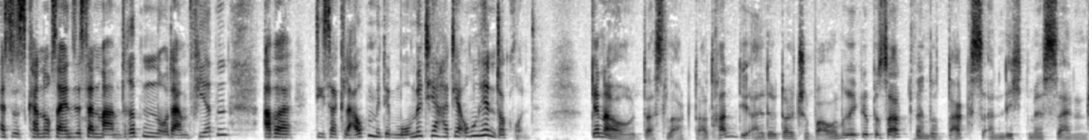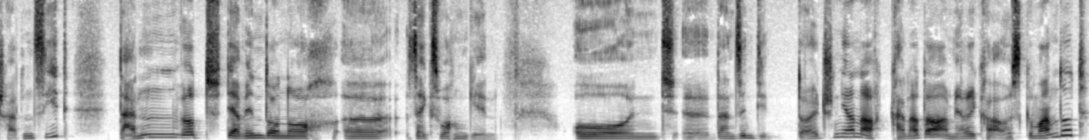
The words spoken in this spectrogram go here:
Also es kann noch sein, es ist dann mal am dritten oder am vierten, aber dieser Glauben mit dem Murmeltier hat ja auch einen Hintergrund. Genau, das lag daran. Die alte deutsche Bauernregel besagt, wenn der Dachs an Lichtmess seinen Schatten sieht, dann wird der Winter noch äh, sechs Wochen gehen. Und äh, dann sind die Deutschen ja nach Kanada, Amerika ausgewandert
